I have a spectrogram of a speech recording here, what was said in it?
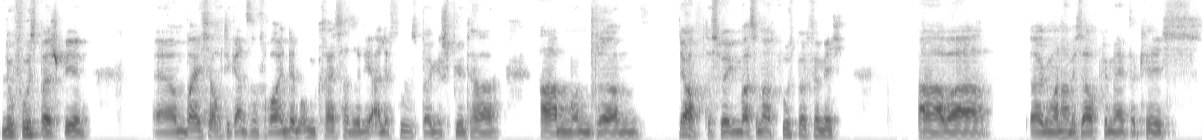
nur Fußball spielen, ähm, weil ich auch die ganzen Freunde im Umkreis hatte, die alle Fußball gespielt ha haben. Und ähm, ja, deswegen war es immer Fußball für mich. Aber irgendwann habe ich auch gemerkt, okay, ich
